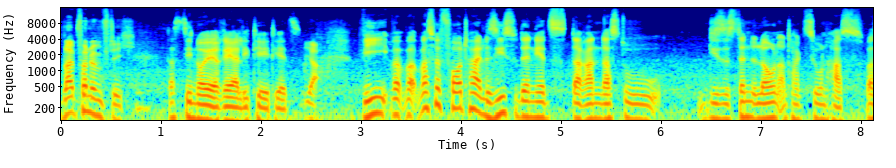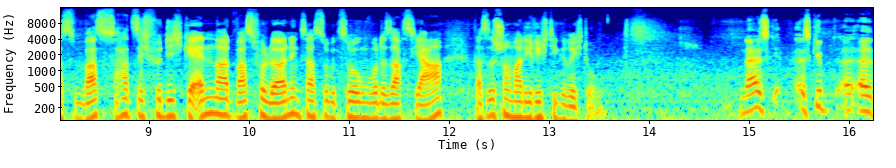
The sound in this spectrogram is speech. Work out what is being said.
bleib vernünftig. Das ist die neue Realität jetzt. Ja. Wie, was für Vorteile siehst du denn jetzt daran, dass du diese Standalone-Attraktion hast? Was, was hat sich für dich geändert? Was für Learnings hast du gezogen, wo du sagst, ja, das ist schon mal die richtige Richtung? Na, es, es gibt äh, äh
